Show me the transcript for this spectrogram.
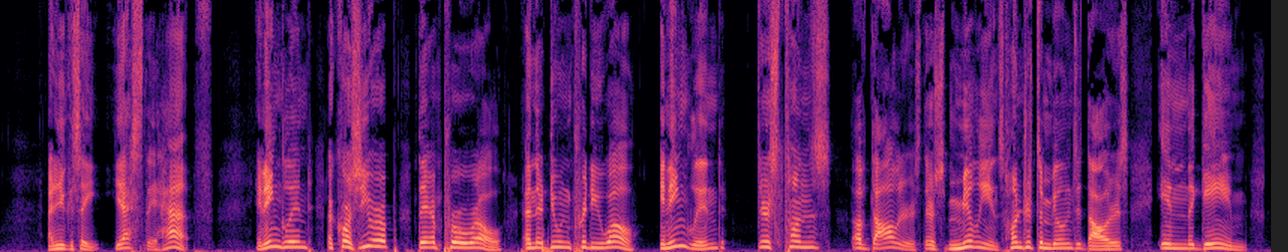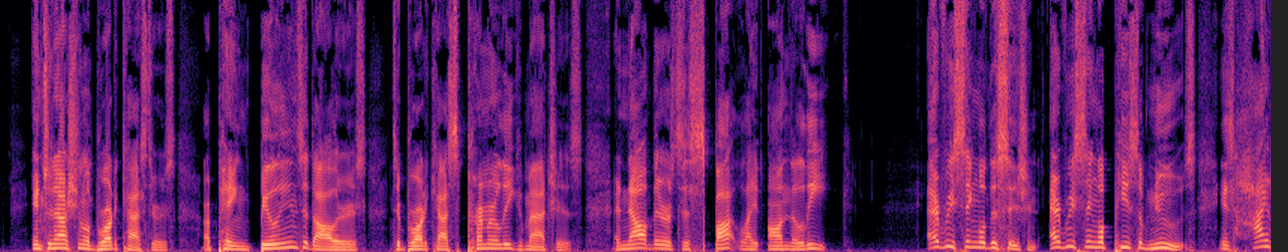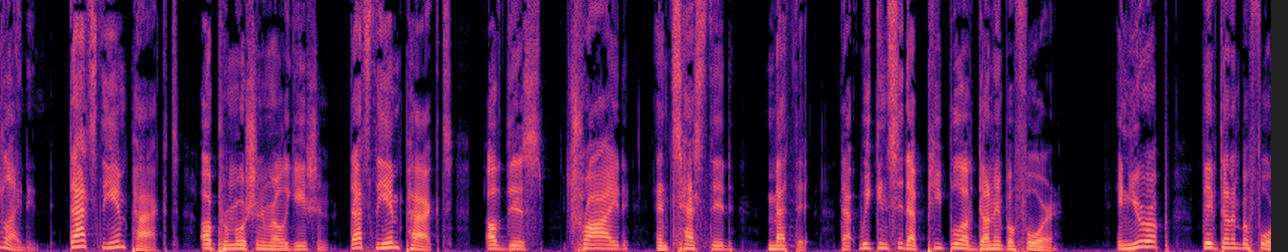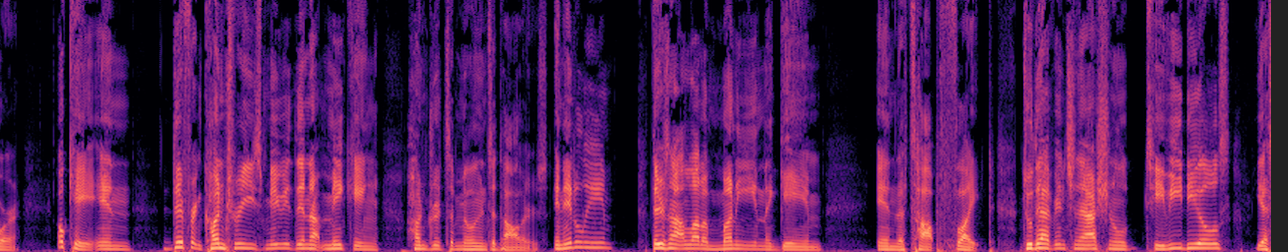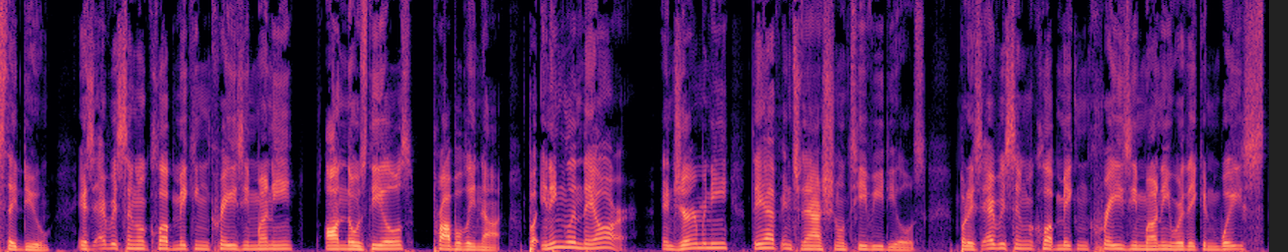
And you can say, Yes, they have. In England, across Europe, they're pro rel and they're doing pretty well. In England, there's tons of dollars. There's millions, hundreds of millions of dollars in the game. International broadcasters are paying billions of dollars to broadcast Premier League matches, and now there's a spotlight on the league. Every single decision, every single piece of news is highlighted. That's the impact of promotion and relegation. That's the impact of this tried and tested method that we can see that people have done it before. In Europe, they've done it before. Okay, in different countries, maybe they're not making hundreds of millions of dollars. In Italy, there's not a lot of money in the game in the top flight. Do they have international TV deals? Yes, they do. Is every single club making crazy money on those deals? Probably not. But in England, they are. In Germany, they have international TV deals. but is every single club making crazy money where they can waste,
